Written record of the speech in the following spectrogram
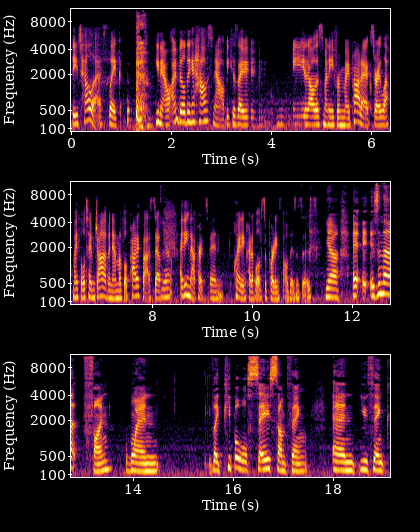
they tell us like you know i'm building a house now because i made all this money from my products or I left my full time job and I'm a full product boss. So yeah. I think that part's been quite incredible of supporting small businesses. Yeah. Isn't that fun when like people will say something and you think,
